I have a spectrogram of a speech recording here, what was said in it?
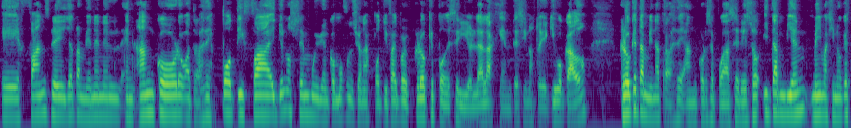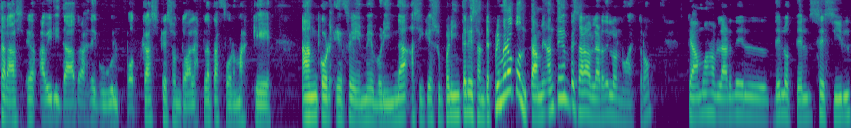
eh, fans de ella también en, el, en Anchor o a través de Spotify. Yo no sé muy bien cómo funciona Spotify, pero creo que podés seguirle a la gente si no estoy equivocado. Creo que también a través de Anchor se puede hacer eso. Y también me imagino que estarás eh, habilitada a través de Google Podcast, que son todas las plataformas que Anchor FM brinda. Así que es súper interesante. Primero contame, antes de empezar a hablar de lo nuestro, que vamos a hablar del, del Hotel Cecil,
